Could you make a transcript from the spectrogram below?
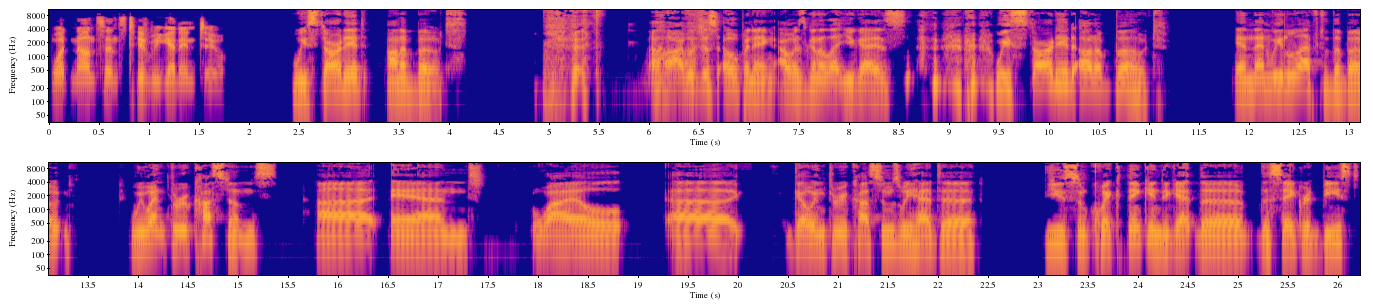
What nonsense did we get into? We started on a boat. uh, I was just opening. I was gonna let you guys. we started on a boat, and then we left the boat. We went through customs, uh, and while uh going through customs, we had to use some quick thinking to get the the sacred beast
